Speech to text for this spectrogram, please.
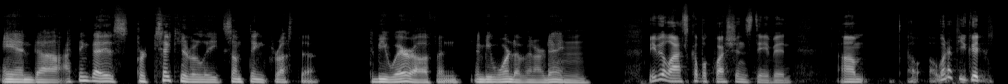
And uh, I think that is particularly something for us to to be aware of and, and be warned of in our day. Mm. Maybe the last couple questions, David. Um, I wonder if you could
